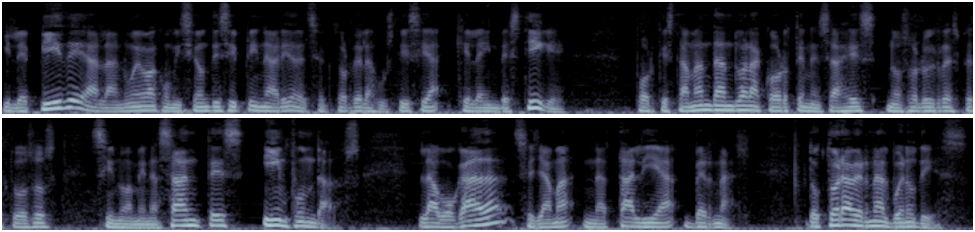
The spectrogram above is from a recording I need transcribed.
y le pide a la nueva comisión disciplinaria del sector de la justicia que la investigue, porque está mandando a la Corte mensajes no solo irrespetuosos, sino amenazantes, infundados. La abogada se llama Natalia Bernal. Doctora Bernal, buenos días.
